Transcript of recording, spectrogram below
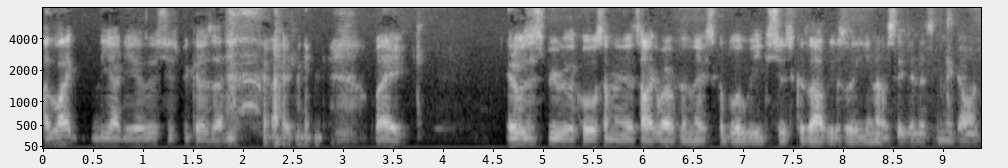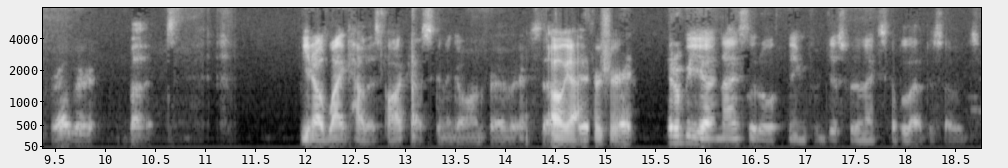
I like the idea of this just because I, I think like it'll just be really cool, something to talk about for the next couple of weeks. Just because obviously you know season is going to go on forever, but you know like how this podcast is going to go on forever. So oh yeah, it, for sure. it'll be a nice little thing for just for the next couple of episodes.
